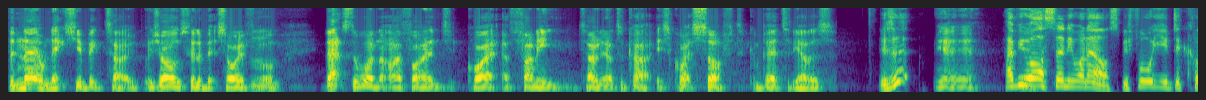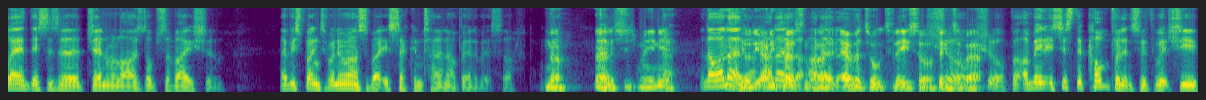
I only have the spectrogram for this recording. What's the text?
the nail next to your big toe, which I always feel a bit sorry for. Mm. That's the one that I find quite a funny toenail to cut. It's quite soft compared to the others. Is it? Yeah, yeah. Have you asked anyone else before you declared this as a generalised observation? Have you spoken to anyone else about your second toenail being a bit soft? No, no, this is me and you. No, I know You're that, the I only that, person I know I, ever talk to these sort of things about. Sure, but I mean, it's just the confidence with which you,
